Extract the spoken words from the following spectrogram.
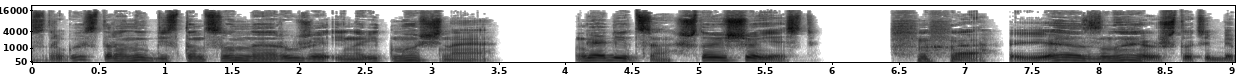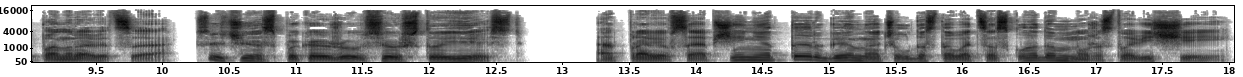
с другой стороны, дистанционное оружие и на вид мощное. Годится. Что еще есть? «Ха-ха, я знаю, что тебе понравится. Сейчас покажу все, что есть». Отправив сообщение, ТРГ начал доставать со склада множество вещей.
